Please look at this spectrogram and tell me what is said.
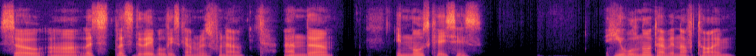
So uh, let's let's disable these cameras for now. And um, in most cases you will not have enough time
